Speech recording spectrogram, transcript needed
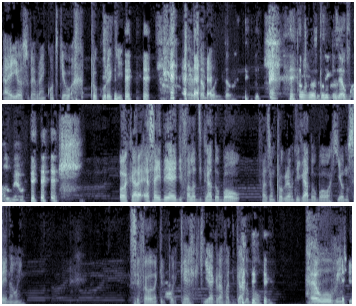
aí o Superbra, enquanto que eu procuro aqui. é, tá bom, então. tô, tô, Se você quiser, eu falo mesmo. Ô, cara, essa ideia aí de falar de Gadobol, fazer um programa de Gadobol aqui, eu não sei não, hein. Você falou naquele podcast que ia gravar de Gadobol. É, o ouvinte,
